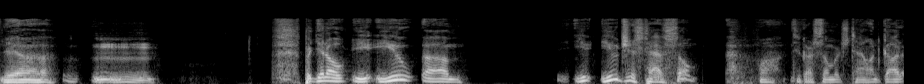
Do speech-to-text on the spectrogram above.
Yeah. Mm. But you know, you, you um, you you just have so well. You got so much talent. God,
